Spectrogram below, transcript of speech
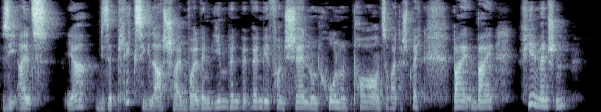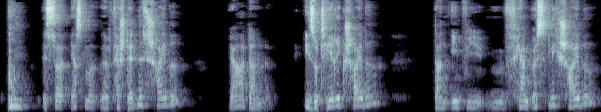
sie als ja, diese Plexiglasscheiben, weil wenn, wenn, wenn wir von Shen und Hun und Paw und so weiter sprechen, bei, bei vielen Menschen, boom, ist da erstmal Verständnisscheibe, ja, dann Esoterikscheibe, dann irgendwie hm, fernöstlich Scheibe,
